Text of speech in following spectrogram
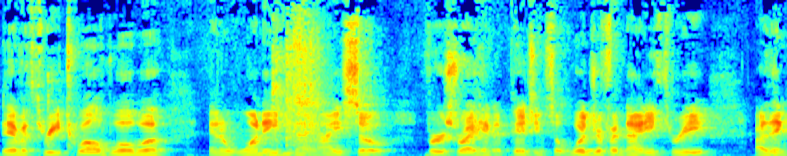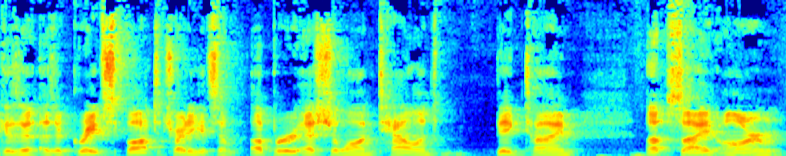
They have a 312 Woba and a 189 ISO versus right-handed pitching. So Woodruff at 93, I think is a, is a great spot to try to get some upper echelon talent, big time upside arm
